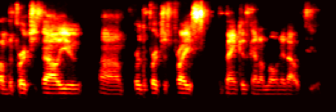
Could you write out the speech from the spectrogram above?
of the purchase value um, or the purchase price, the bank is going to loan it out to you.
